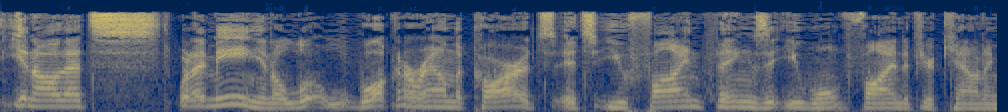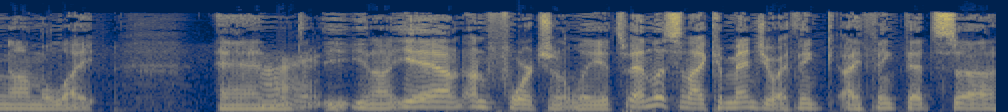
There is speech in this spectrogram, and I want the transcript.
you know, that's what I mean. You know, lo- walking around the car, it's it's you find things that you won't find if you're counting on the light. And right. you know, yeah, unfortunately, it's and listen, I commend you. I think I think that's. Uh,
